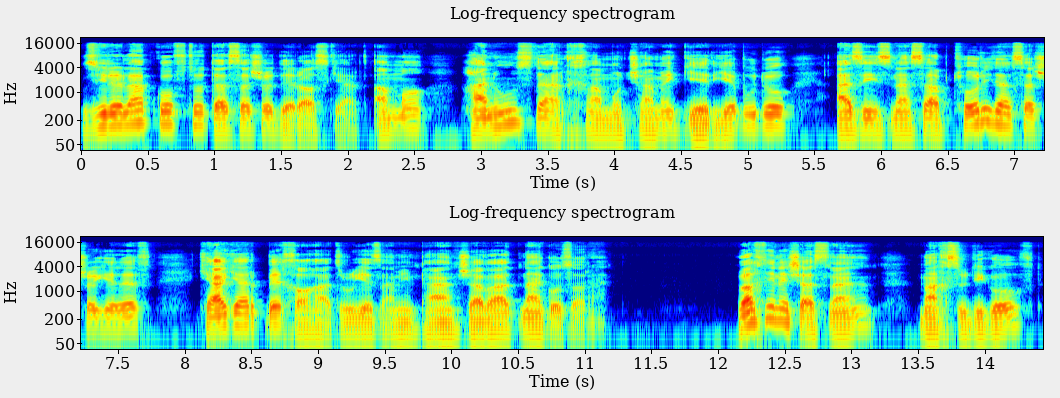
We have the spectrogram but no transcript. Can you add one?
زیر لب گفت و دستش را دراز کرد. اما هنوز در خم و چمه گریه بود و عزیز نسب طوری دستش را گرفت که اگر بخواهد روی زمین پهن شود نگذارد. وقتی نشستند مقصودی گفت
